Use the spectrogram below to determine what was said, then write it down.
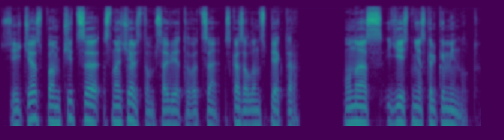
«Сейчас помчится с начальством советоваться», — сказал инспектор. «У нас есть несколько минут».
